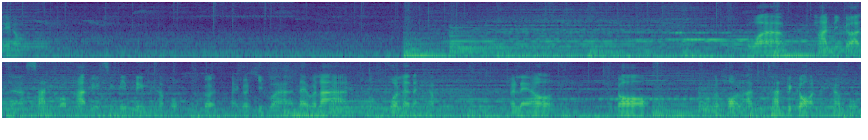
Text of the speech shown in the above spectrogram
แล้วแต่ว่าพาร์ทนี้ก็อาจจะสั้นกว่าพาร์ทอื่นสักนิดหนึ่งนะครับผมก็แต่ก็คิดว่าได้เวลาอันสมควรแล้วนะครับไปแล้วก็ผมต้องขอลาทุกท่านไปก่อนนะครับผม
